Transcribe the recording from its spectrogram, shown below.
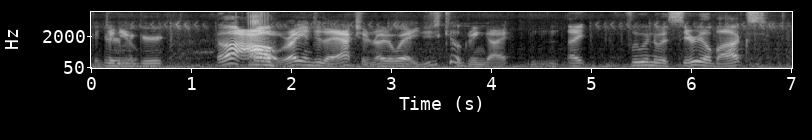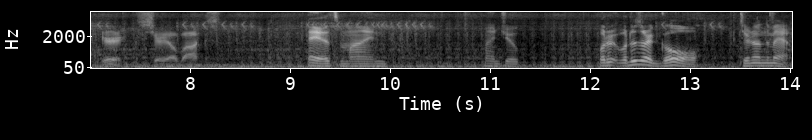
continue. McGirt. Oh, Oh! right into the action right away. You just kill green guy. I flew into a cereal box. You're a cereal box. Hey, that's mine. My joke. What, what is our goal? Turn on the map.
